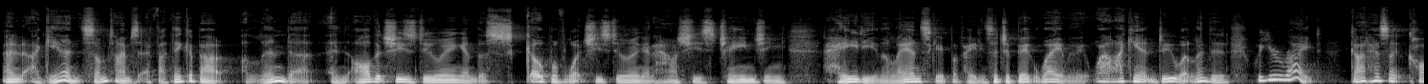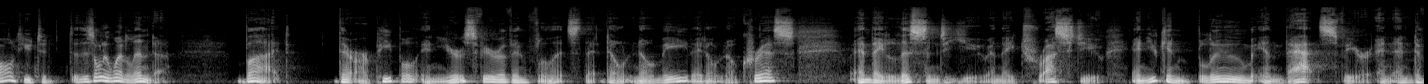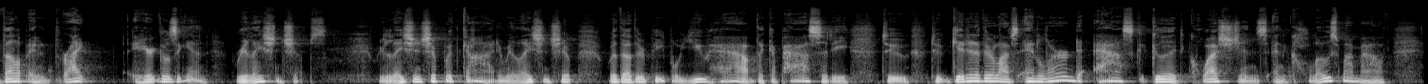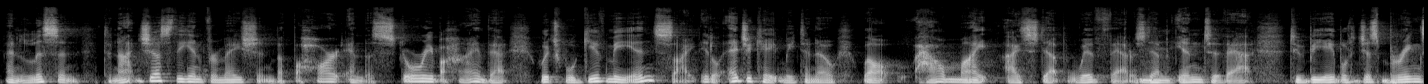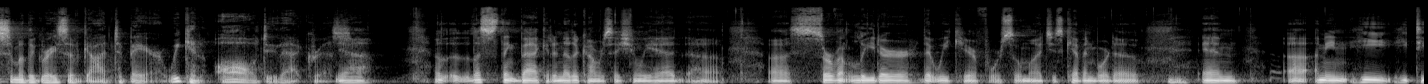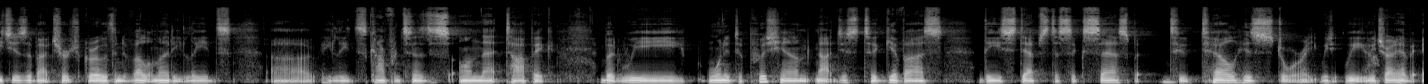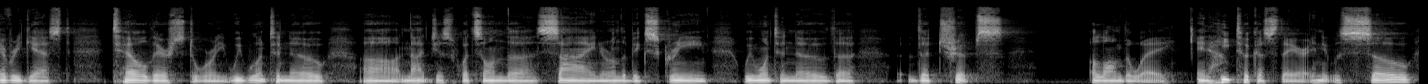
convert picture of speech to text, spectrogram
and again, sometimes if I think about Linda and all that she's doing and the scope of what she's doing and how she's changing Haiti and the landscape of Haiti in such a big way, I mean, well, I can't do what Linda did. Well, you're right. God hasn't called you to, there's only one Linda. But there are people in your sphere of influence that don't know me, they don't know Chris, and they listen to you and they trust you. And you can bloom in that sphere and, and develop and right here it goes again relationships relationship with God and relationship with other people. You have the capacity to, to get into their lives and learn to ask good questions and close my mouth and listen to not just the information, but the heart and the story behind that, which will give me insight. It'll educate me to know, well, how might I step with that or step mm. into that to be able to just bring some of the grace of God to bear? We can all do that, Chris. Yeah. Let's think back at another conversation we had. Uh, a servant leader that we care for so much is Kevin Bordeaux, mm. and uh, I mean, he he teaches about church growth and development. He leads uh, he leads conferences on that topic. But we wanted to push him not just to give us these steps to success, but to tell his story. We we, yeah. we try to have every guest tell their story. We want to know uh, not just what's on the sign or on the big screen. We want to know the the trips along the way and yeah. he took us there and it was so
